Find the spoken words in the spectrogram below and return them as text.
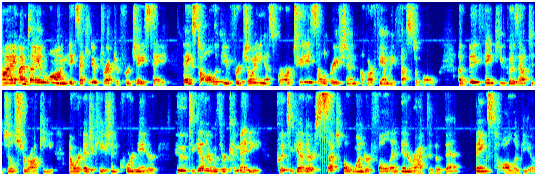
Hi, I'm Diane Wong, Executive Director for J-Sei. Thanks to all of you for joining us for our two-day celebration of our family festival. A big thank you goes out to Jill Shiraki, our education coordinator, who together with her committee put together such a wonderful and interactive event. Thanks to all of you.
